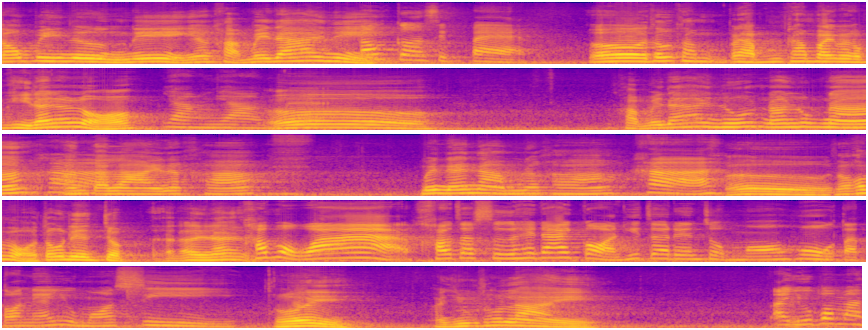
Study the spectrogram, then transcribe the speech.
ต้องปีหนึ่งนี่ยังขับไม่ได้นี่ ต้องเกิน เออ ต้องทำทำทำใบขับขี่ได้แล้วเหรอ18ยังยังเออ ขับไม่ได้นู้นนะลูกนะ ค่ะ อันตรายนะคะ ไม่แนะนำนะคะ ค่ะ เออแล้วเขาบอกว่าต้องเรียนจบอะไรนะ เขาบอกว่าเขาจะซื้อให้ได้ก่อนที่จะเรียนจบม .6 แต่ตอนนี้อยู่ม เฮ้ย อายุเท่าไหร่ .4 อายุประมาณ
